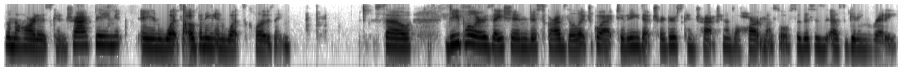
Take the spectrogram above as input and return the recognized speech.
when the heart is contracting, and what's opening and what's closing. So, depolarization describes the electrical activity that triggers contraction of the heart muscle. So, this is us getting ready.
